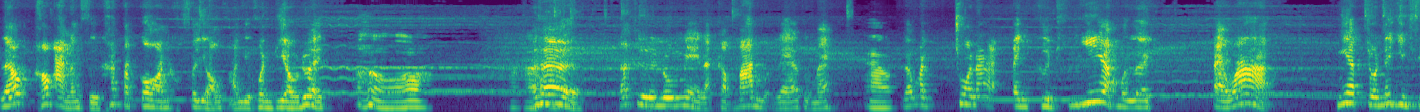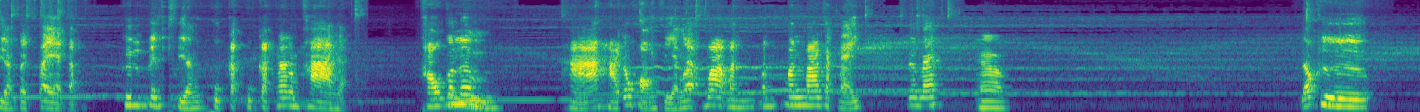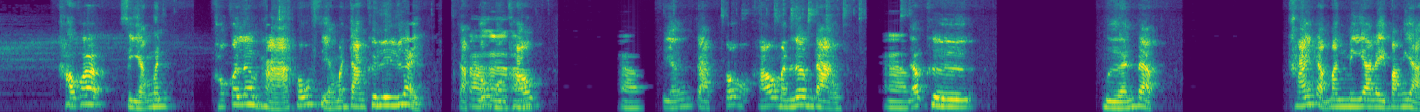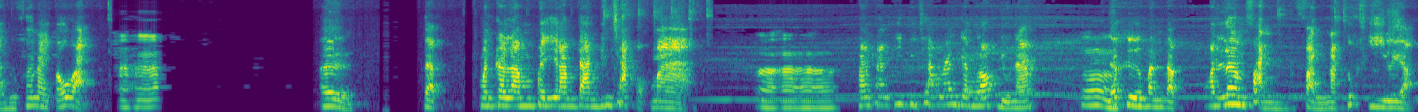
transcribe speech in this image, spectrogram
แล้วเขาอ่านหนังสือฆาตกรสยองขวัญอยู่คนเดียวด้วยอ๋ออ่าเออแล้วคือรูมเมทอะกลับบ้านหมดแล้วถูกไหมครับแล้วมันช่วงนั้นอะเป็นคืนที่เงียบหมดเลย แต่ว่าเงียบจนได้ยินเสียงแปลกๆอะคือเป็นเสียงกุกกักกุกกักน่ารำคาญเนี่ยเขาก็เริ่มหาหาเจ้าของเสียงแล้วว่ามันมันมันมาจากไหนใช่ไหมครับ แล้วคือเขาก็เสียงมันเขาก็เริ่มหาเพราะว่าเสียงมันดังขึ้นเรื่อยๆจากโต๊ะของเขาครับเสียงจากโต๊ะของเขามันเริ่มดังครับแล้วคือ เหมือนแบบ คล้ายกับมันมีอะไรบางอย่างอยู่ข้างในโต๊ะอะอ่าฮะเออ แบบมันกำลังพยายามดันดิ้นชักออกมาอ่าอ่าอ่าทั้งทั้งๆที่ดิ้นชักนั้นยังล็อกอยู่นะอืมแล้วคือมันแบบมันเริ่มสั่นสั่นหนักทุกทีเลยอะ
